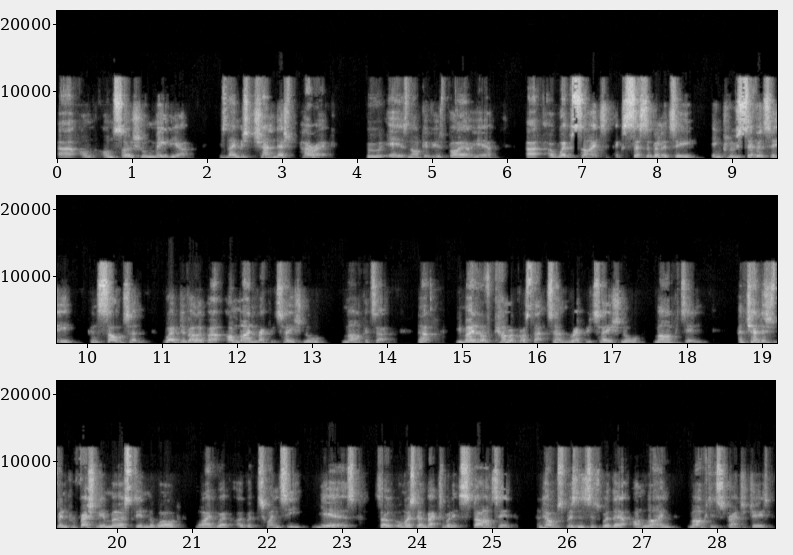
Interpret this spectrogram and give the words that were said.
uh, on, on social media. His name is Chandesh Parekh, who is, and I'll give you his bio here, uh, a website accessibility inclusivity consultant, web developer, online reputational marketer. Now, you may not have come across that term, reputational marketing. And Chandesh has been professionally immersed in the World Wide Web over 20 years, so almost going back to when it started, and helps businesses with their online marketing strategies,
